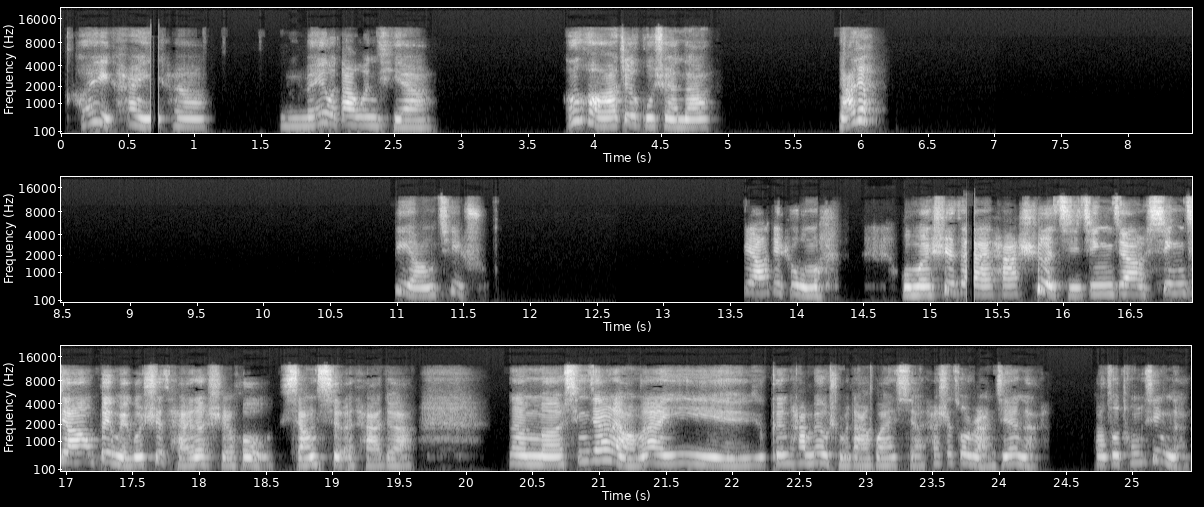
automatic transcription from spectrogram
可以看一看，没有大问题啊，很好啊，这个股选的，拿着。溧阳技术，溧阳技术，我们我们是在它涉及新疆新疆被美国制裁的时候想起了它，对吧？那么新疆两万亿跟它没有什么大关系啊，它是做软件的，啊，做通信的。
